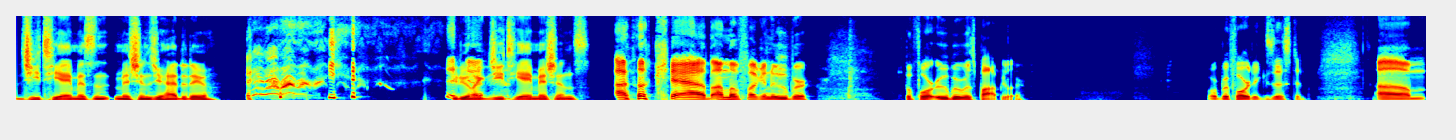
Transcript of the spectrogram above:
GTA miss- missions you had to do. You're doing like GTA missions. I'm a cab. I'm a fucking Uber. Before Uber was popular. Or before it existed. Um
